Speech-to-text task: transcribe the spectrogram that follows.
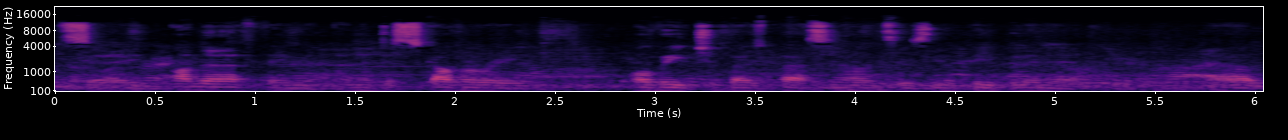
it's unearthing and a discovery of each of those personalities and the people in it. Um,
